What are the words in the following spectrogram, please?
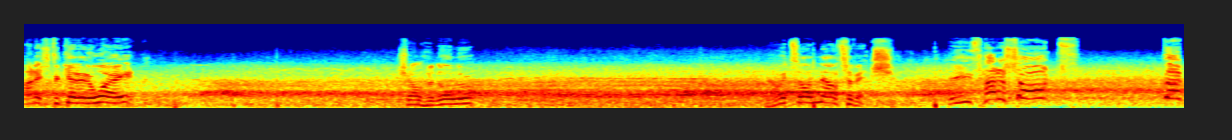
Managed to get it away. Calhanoglu. Now it's Arnautovic. He's had a shot! The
